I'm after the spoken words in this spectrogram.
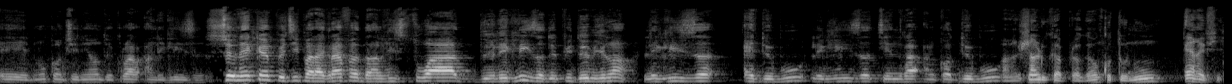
et nous continuons de croire en l'Église. Ce n'est qu'un petit paragraphe dans l'histoire de l'Église depuis 2000 ans. L'Église est debout, l'Église tiendra encore debout. Jean-Luc Aplogan, Cotonou, RFI.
